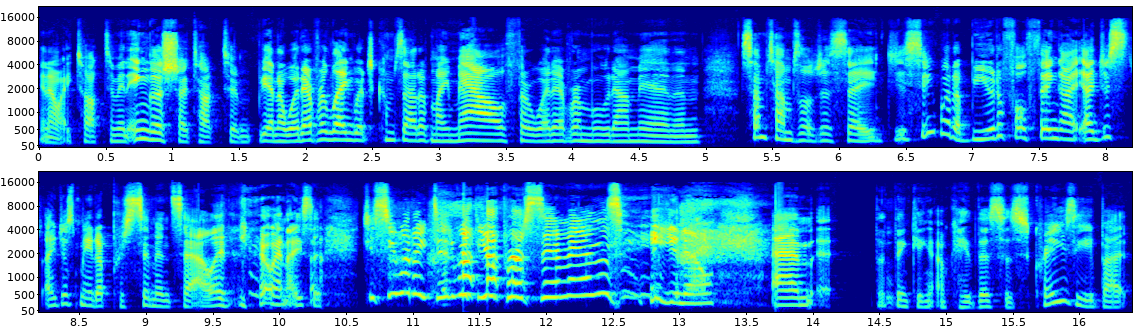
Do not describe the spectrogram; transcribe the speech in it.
you know, I talk to him in English. I talk to him, you know, whatever language comes out of my mouth or whatever mood I'm in. And sometimes I'll just say, "Do you see what a beautiful thing I, I just I just made a persimmon salad, you know?" And I said, "Do you see what I did with your persimmons?" you know, and the thinking, okay, this is crazy, but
